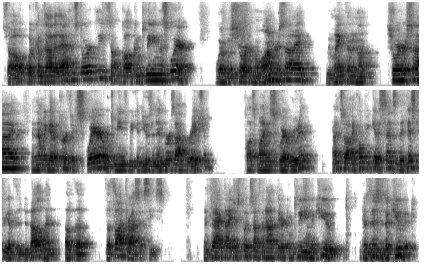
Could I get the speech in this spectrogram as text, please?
So what comes out of that historically? Something called completing the square, where we shorten the longer side, we lengthen the shorter side, and then we get a perfect square, which means we can use an inverse operation plus minus square rooting, right? So I hope you get a sense of the history of the development of the, the thought processes. In fact, I just put something out there completing the cube because this is a cubic.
